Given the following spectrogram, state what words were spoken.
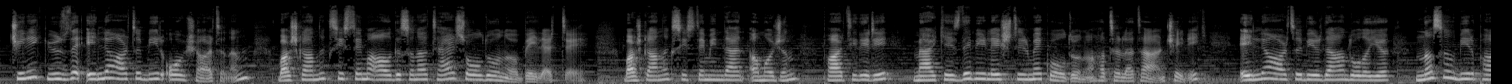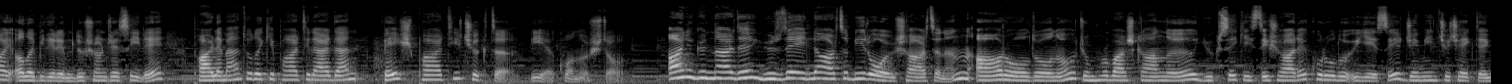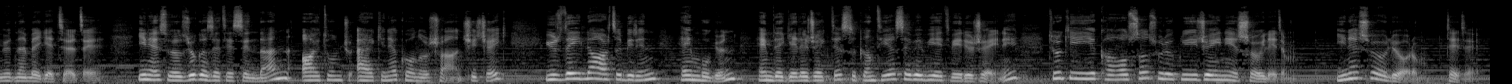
Çelik %50 artı bir oy şartının başkanlık sistemi algısına ters olduğunu belirtti. Başkanlık sisteminden amacın partileri merkezde birleştirmek olduğunu hatırlatan Çelik, 50 artı birden dolayı nasıl bir pay alabilirim düşüncesiyle parlamentodaki partilerden 5 parti çıktı diye konuştu. Aynı günlerde %50 artı bir oy şartının ağır olduğunu Cumhurbaşkanlığı Yüksek İstişare Kurulu üyesi Cemil Çiçek de gündeme getirdi. Yine Sözcü gazetesinden Aytunç Erkin'e konuşan Çiçek, %50 artı birin hem bugün hem de gelecekte sıkıntıya sebebiyet vereceğini, Türkiye'yi kaosa sürükleyeceğini söyledim. Yine söylüyorum, dedi.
